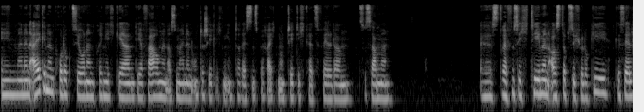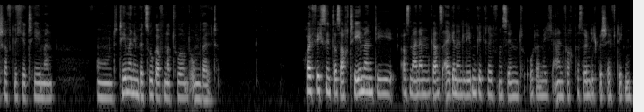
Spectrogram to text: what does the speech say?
In meinen eigenen Produktionen bringe ich gern die Erfahrungen aus meinen unterschiedlichen Interessensbereichen und Tätigkeitsfeldern zusammen. Es treffen sich Themen aus der Psychologie, gesellschaftliche Themen und Themen in Bezug auf Natur und Umwelt. Häufig sind das auch Themen, die aus meinem ganz eigenen Leben gegriffen sind oder mich einfach persönlich beschäftigen.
